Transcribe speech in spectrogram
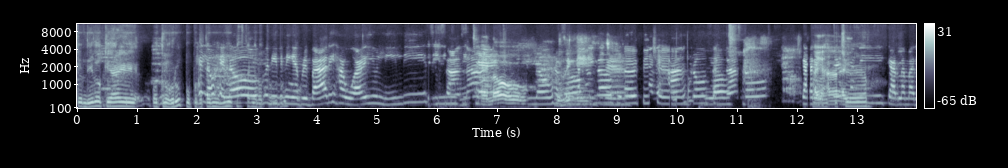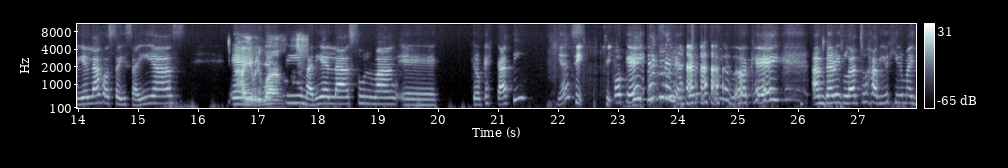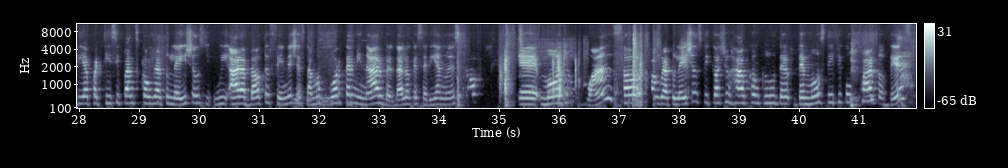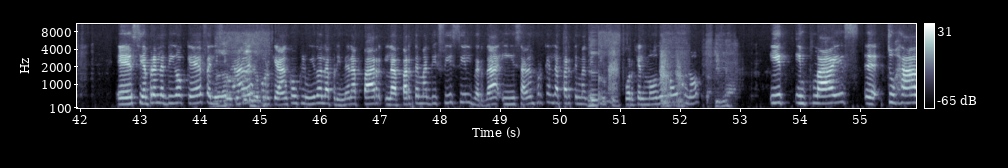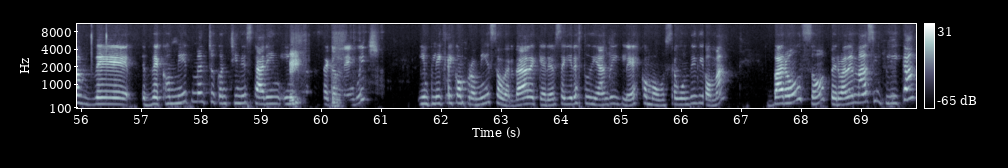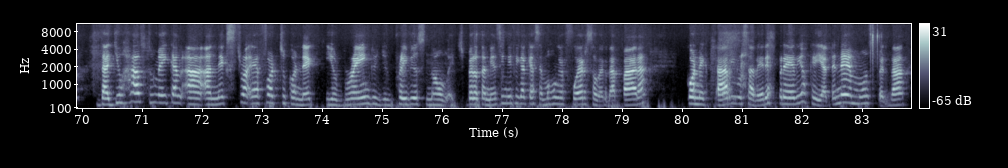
entendido que hay otro grupo. Porque hello, tengo amigos que están en hello. Good evening, grupo. everybody. How are you, Lily? Susana. Hello. Hello, hello. Hello, teacher. Alejandro, Hello. Fernando, Hi, Carla, Mariela, José Isaías. eh, Hi, everyone. Mariela, Zulman, eh, creo que es Katy. Yes? Sí, sí. Okay, excellent. Okay, I'm very glad to have you here, my dear participants. Congratulations. We are about to finish. Estamos por terminar, ¿verdad? Lo que sería nuestro eh, module one. So congratulations because you have concluded the, the most difficult part of this. Eh, siempre les digo que felicidades porque han concluido la primera par, la parte más difícil, ¿verdad? Y ¿saben por qué es la parte más difícil? Porque el módulo 1 it implies uh, to have the the commitment to continue studying English as a second language implica el compromiso, ¿verdad? De querer seguir estudiando inglés como un segundo idioma, but also, pero además implica that you have to make an, uh, an extra effort to connect your brain with your previous knowledge, pero también significa que hacemos un esfuerzo, ¿verdad? Para conectar los saberes previos que ya tenemos, ¿verdad?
